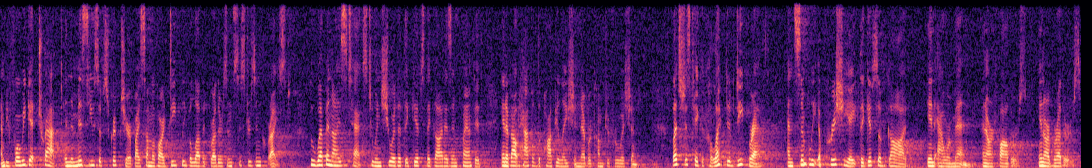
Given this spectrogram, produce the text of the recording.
and before we get trapped in the misuse of Scripture by some of our deeply beloved brothers and sisters in Christ who weaponize text to ensure that the gifts that God has implanted and about half of the population never come to fruition. Let's just take a collective deep breath and simply appreciate the gifts of God in our men and our fathers, in our brothers,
